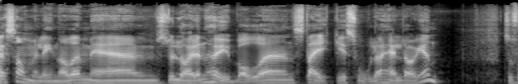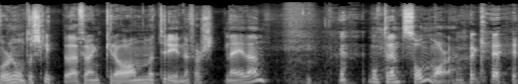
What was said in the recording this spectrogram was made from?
Jeg sammenligna det med hvis du lar en høyballe steike i sola hele dagen. Så får du noen til å slippe deg fra en kran med trynet først ned i den. Omtrent sånn var det. Okay.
